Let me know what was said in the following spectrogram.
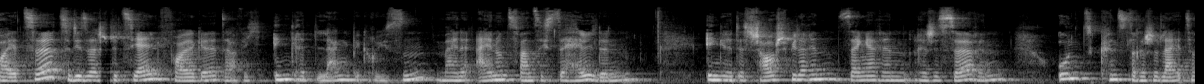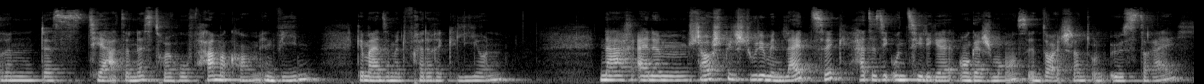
Heute zu dieser speziellen Folge darf ich Ingrid Lang begrüßen, meine 21. Heldin. Ingrid ist Schauspielerin, Sängerin, Regisseurin und künstlerische Leiterin des Theater Nestreuhof Hammerkomm in Wien, gemeinsam mit Frederik Lyon. Nach einem Schauspielstudium in Leipzig hatte sie unzählige Engagements in Deutschland und Österreich.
